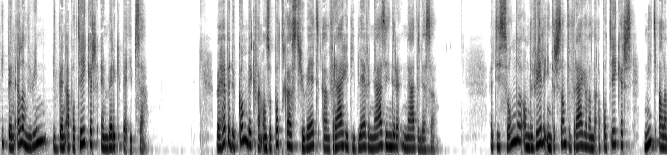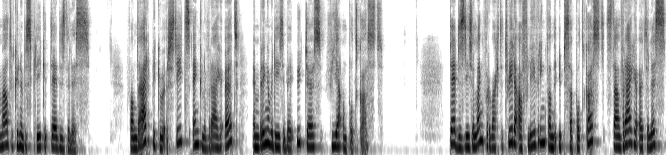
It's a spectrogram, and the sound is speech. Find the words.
Ik ben Ellen de Win, ik ben apotheker en werk bij IPSA. We hebben de comeback van onze podcast gewijd aan vragen die blijven nazinderen na de lessen. Het is zonde om de vele interessante vragen van de apothekers niet allemaal te kunnen bespreken tijdens de les. Vandaar pikken we er steeds enkele vragen uit en brengen we deze bij u thuis via een podcast. Tijdens deze lang verwachte tweede aflevering van de IPSA-podcast staan vragen uit de les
